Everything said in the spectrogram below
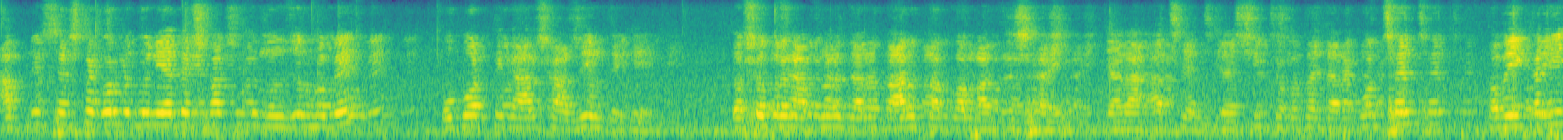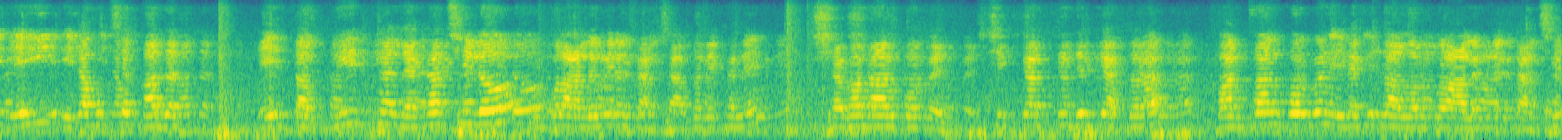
আপনি চেষ্টা করবেন দুনিয়াতে সব কিছু মঞ্জুর হবে, উপর থেকে আর সাজিম থেকে। এটা শিক্ষার্থীদেরকে আপনারা পাঠদান করবেন, এটা কিন্তু আল্লাহ রব্বুল আলামিনের কাছে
